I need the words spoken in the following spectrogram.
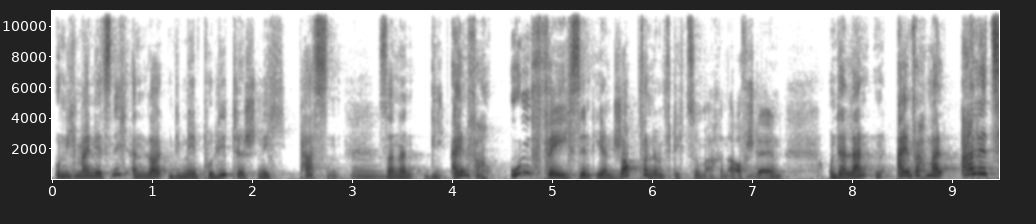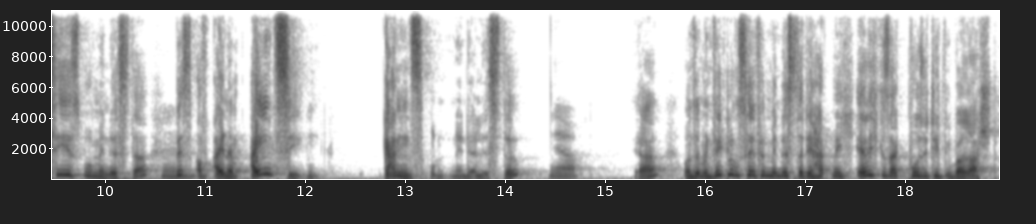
und ich meine jetzt nicht an Leuten, die mir politisch nicht passen, sondern die einfach unfähig sind, ihren Job vernünftig zu machen, aufstellen. Und da landen einfach mal alle CSU-Minister, bis auf einem einzigen, ganz unten in der Liste. Ja. Ja, unserem Entwicklungshilfeminister, der hat mich ehrlich gesagt positiv überrascht.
